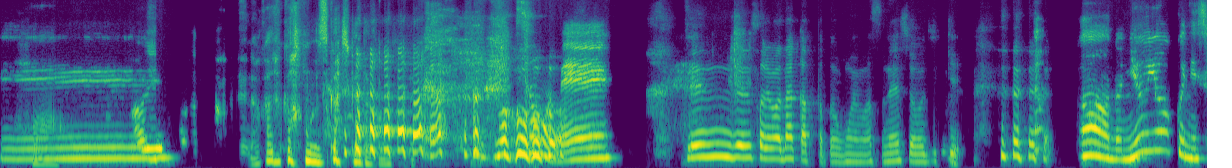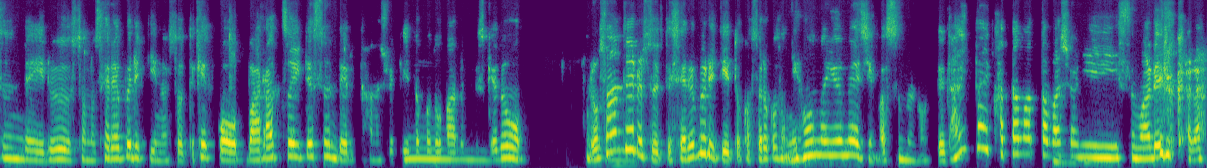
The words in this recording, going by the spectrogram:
へえ。ああいうのだったらねなかなか難しかったかもしれない。そうね。全然それはなかったと思いますね、正直。が、あの、ニューヨークに住んでいる、そのセレブリティの人って結構ばらついて住んでるって話を聞いたことがあるんですけど、ロサンゼルスってセレブリティとか、それこそ日本の有名人が住むのって大体固まった場所に住まれるから、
